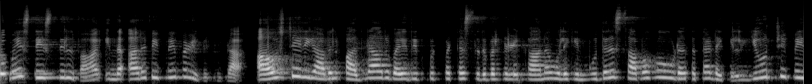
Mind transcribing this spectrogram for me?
ரொமேஷ் டி சில்வா இந்த அறிவிப்பை வெளியிட்டுள்ளார் ஆஸ்திரேலியாவில் பதினாறு வயதிற்குட்பட்ட சிறுவர்களுக்கான உலகின் முதல் சமூக ஊடக தடையில் யூடியூப்பை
